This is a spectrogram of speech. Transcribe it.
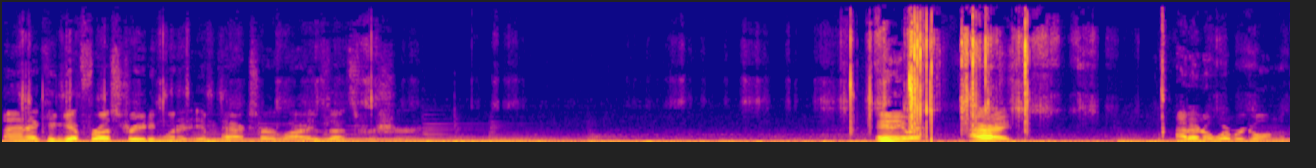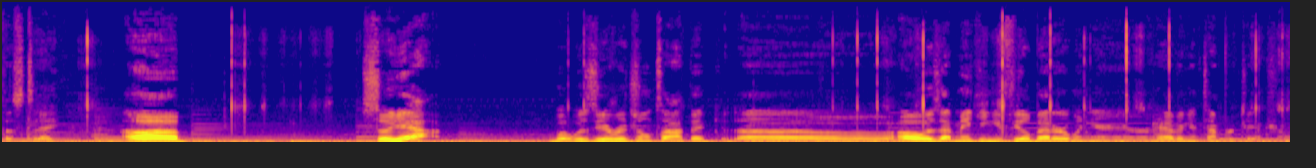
And it can get frustrating when it impacts our lives, that's for sure. Anyway, all right. I don't know where we're going with this today. Uh, so, yeah, what was the original topic? Uh, oh, is that making you feel better when you're having a temper tantrum?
